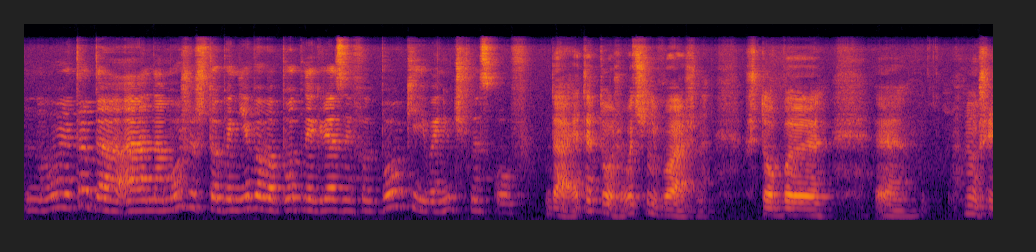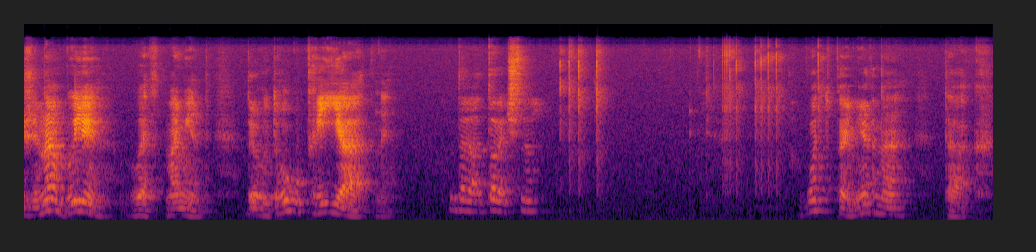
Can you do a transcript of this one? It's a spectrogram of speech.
Ну, это да. А на муже, чтобы не было потной грязной футболки и вонючих носков. Да, это тоже очень важно, чтобы э, муж и жена были в этот момент друг другу приятны. Да, точно. Вот примерно так.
